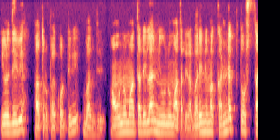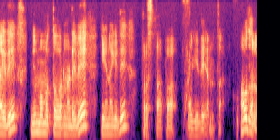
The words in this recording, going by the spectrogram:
ಇಳ್ದೀವಿ, ಹತ್ತು ರೂಪಾಯಿ ಕೊಟ್ಟಿವಿ, ಬಂದ್ವಿ. ಅವನು ಮಾತಾಡಿಲ್ಲ, ನೀವನು ಮಾತಾಡಿಲ್ಲ. ಬರೀ ನಿಮ್ಮ ಕಂಡಕ್ಟ್ ತೋರಿಸ್ತಾ ಇದೆ, ನಿಮ್ಮ ಮತ್ತು ಅವರ ನಡುವೆ ಏನಾಗಿದೆ? ಪ್ರಸ್ತಾಪ ಆಗಿದೆ ಅಂತ. ಹೌದಲ್ಲ?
